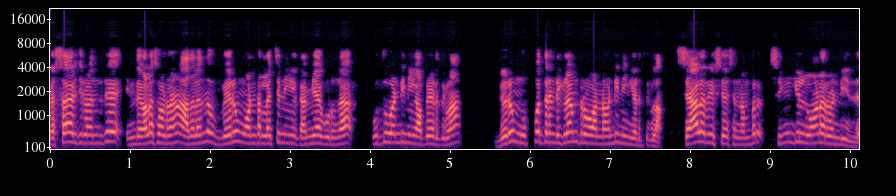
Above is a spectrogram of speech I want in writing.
விசாரிச்சுட்டு வந்துட்டு இந்த விலை சொல்றாங்க. அதுல இருந்து வெறும் ஒன்றரை லட்சம் நீங்க கம்மியா கொடுங்க. புது வண்டி நீங்க அப்படியே எடுத்துக்கலாம். வெறும் 32 ரெண்டு கிலோமீட்டர் ஓடின வண்டி நீங்க எடுத்துக்கலாம். சேலரி ரிஜிஸ்ட்ரேஷன் நம்பர் சிங்கிள் ஓனர் வண்டி இது.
